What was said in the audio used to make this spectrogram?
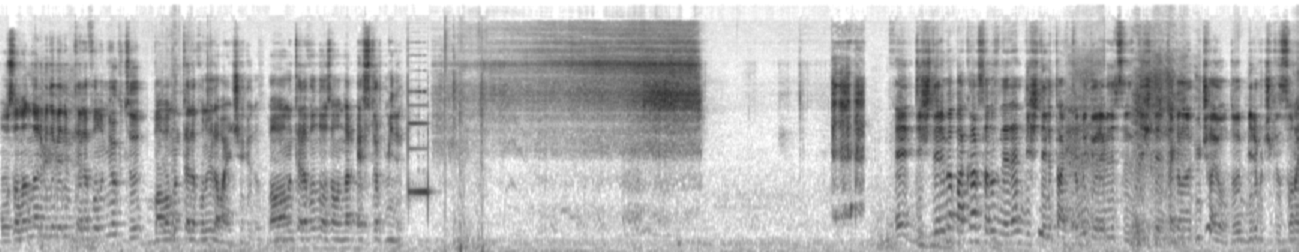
O zamanlar bir de benim telefonum yoktu. Babamın telefonuyla vine çekiyordum. Babamın telefonu da o zamanlar S4 mini. Evet dişlerime bakarsanız neden diş teli taktığımı görebilirsiniz. Diş teli takalı 3 ay oldu. Bir buçuk yıl sonra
